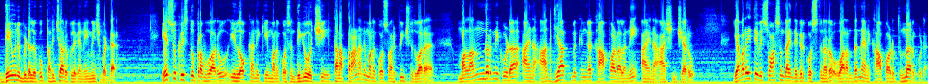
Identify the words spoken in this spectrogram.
దేవుని బిడ్డలకు పరిచారకులుగా నియమించబడ్డారు. యేసుక్రీస్తు ప్రభువారు ఈ లోకానికి మన కోసం దిగి వచ్చి తన ప్రాణాన్ని మన కోసం అర్పించడం ద్వారా మనందరినీ కూడా ఆయన ఆధ్యాత్మికంగా కాపాడాలని ఆయన ఆశించారు. ఎవరైతే విశ్వాసంతో ఆయన దగ్గరికి వస్తున్నారో వారందరినీ ఆయన కాపాడుతున్నారు కూడా.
